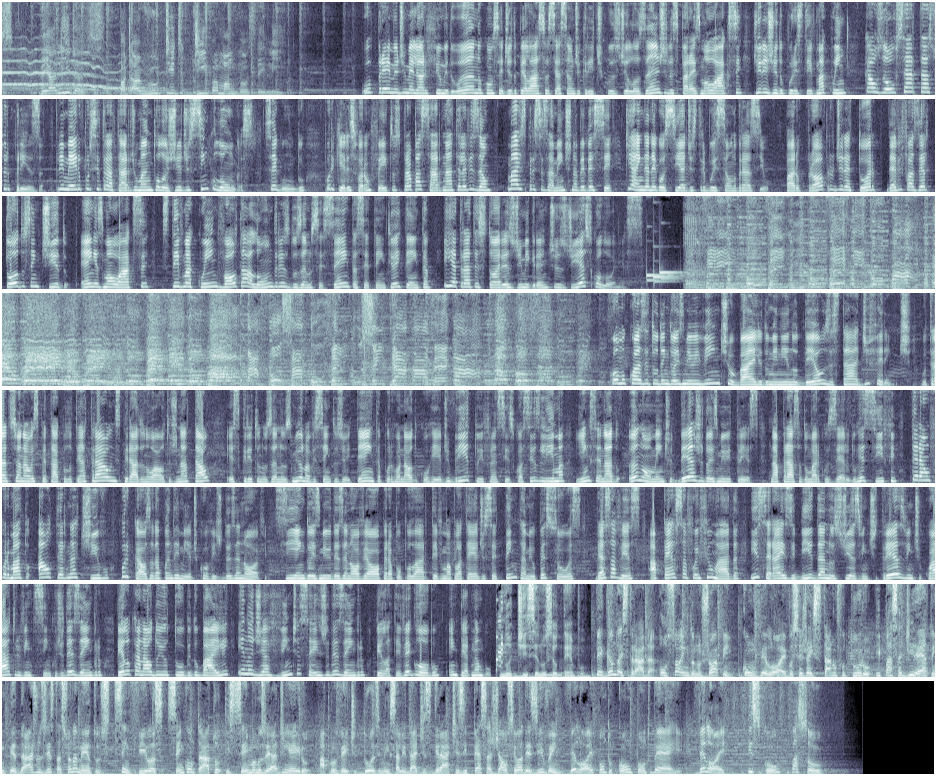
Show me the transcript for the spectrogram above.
They are leaders, but are rooted deep among those they lead. O prêmio de melhor filme do ano, concedido pela Associação de Críticos de Los Angeles para Small Axe, dirigido por Steve McQueen, causou certa surpresa. Primeiro, por se tratar de uma antologia de cinco longas. Segundo, porque eles foram feitos para passar na televisão, mais precisamente na BBC, que ainda negocia a distribuição no Brasil. Para o próprio diretor, deve fazer todo sentido. Em Small Axe, Steve McQueen volta a Londres dos anos 60, 70 e 80 e retrata histórias de imigrantes de ex-colônias. Como quase tudo em 2020, o baile do menino Deus está diferente. O tradicional espetáculo teatral, inspirado no Alto de Natal, escrito nos anos 1980 por Ronaldo Correia de Brito e Francisco Assis Lima e encenado anualmente desde 2003 na Praça do Marco Zero do Recife, terá um formato alternativo por causa da pandemia de Covid-19. Se em 2019 a Ópera Popular teve uma plateia de 70 mil pessoas, dessa vez a peça foi filmada e será exibida nos dias 23, 24 e 25 de dezembro pelo canal do YouTube do Baile e no dia 26 de dezembro pela TV Globo, em Pernambuco. Notícia no seu tempo. Pegando a estrada ou só indo no shopping? Com o Veloy você já está no futuro e passa direto em pedágios e estacionamentos, sem filas, sem contato e sem manusear dinheiro. Aproveite 12 mensalidades grátis e peça já o seu adesivo em veloy.com.br. Veloy, piscou, passou.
